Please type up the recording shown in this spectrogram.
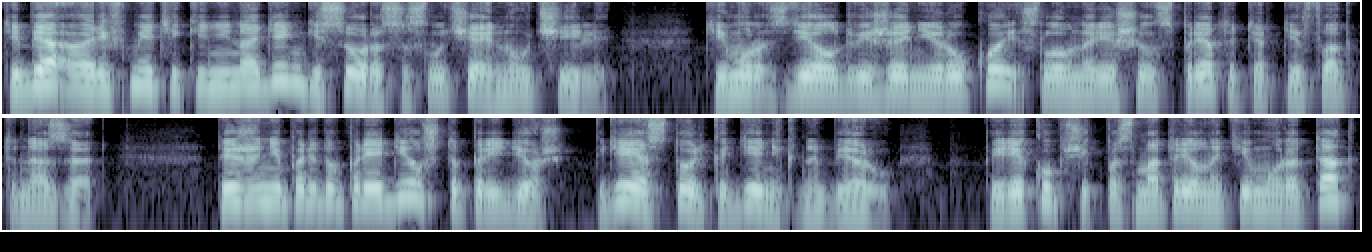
Тебя арифметики не на деньги Сороса случайно учили? Тимур сделал движение рукой, словно решил спрятать артефакты назад. Ты же не предупредил, что придешь? Где я столько денег наберу? Перекупщик посмотрел на Тимура так,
